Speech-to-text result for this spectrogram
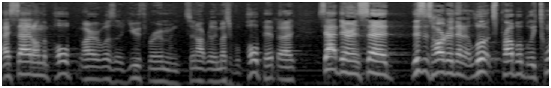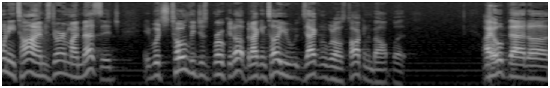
I sat on the pulpit, or it was a youth room, and so not really much of a pulpit, but I sat there and said, This is harder than it looks, probably 20 times during my message which totally just broke it up. But I can tell you exactly what I was talking about. But I hope that uh,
